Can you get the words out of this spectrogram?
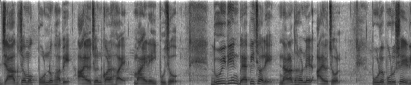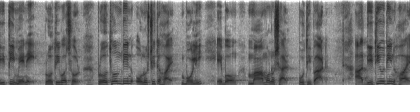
জাঁকজমকপূর্ণভাবে আয়োজন করা হয় মায়ের এই পুজো। দুই দিন ব্যাপী চলে নানা ধরনের আয়োজন। পূর্বপুরুষের রীতি মেনে প্রতি বছর প্রথম দিন অনুষ্ঠিত হয় বলি এবং মা মনসার পুঁথিপাঠ। আর দ্বিতীয় দিন হয়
